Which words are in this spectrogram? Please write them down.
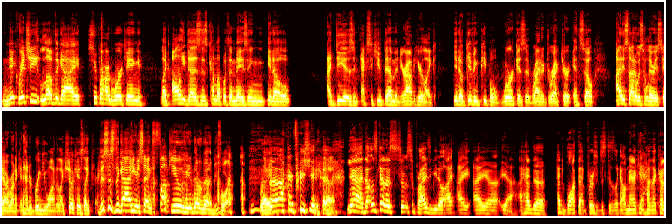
Nick Richey, love the guy, super hardworking. Like all he does is come up with amazing, you know, ideas and execute them. And you're out here like, you know, giving people work as a writer director. And so I thought it was hilariously ironic and had to bring you on to like showcase like this is the guy who you're saying fuck you if you've never met him before, right? Uh, I appreciate Yeah. that. Yeah, that was kind of su- surprising. You know, I, I, I, uh, yeah, I had to had to block that person just because, like, oh man, I can't have that kind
